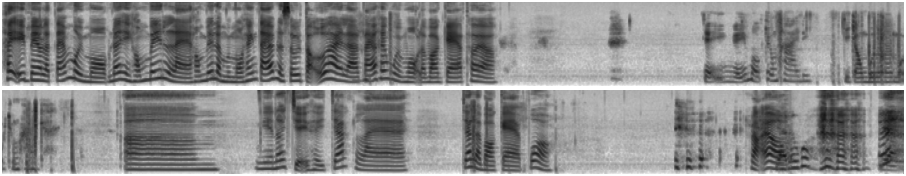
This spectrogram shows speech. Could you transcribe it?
Thấy email là 811 đó thì không biết là không biết là 11 tháng 8 là sư tử hay là 8 tháng 11 là bò cạp thôi à. Chị nghĩ một trong hai đi. Chị chọn bừa một trong hai cái. À, nghe nói chị thì chắc là chắc là bò cạp quá à. phải không? Dạ đúng rồi. Dạ.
